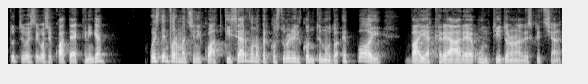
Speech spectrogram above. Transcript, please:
tutte queste cose qua tecniche. Queste informazioni qua ti servono per costruire il contenuto e poi vai a creare un titolo e una descrizione.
